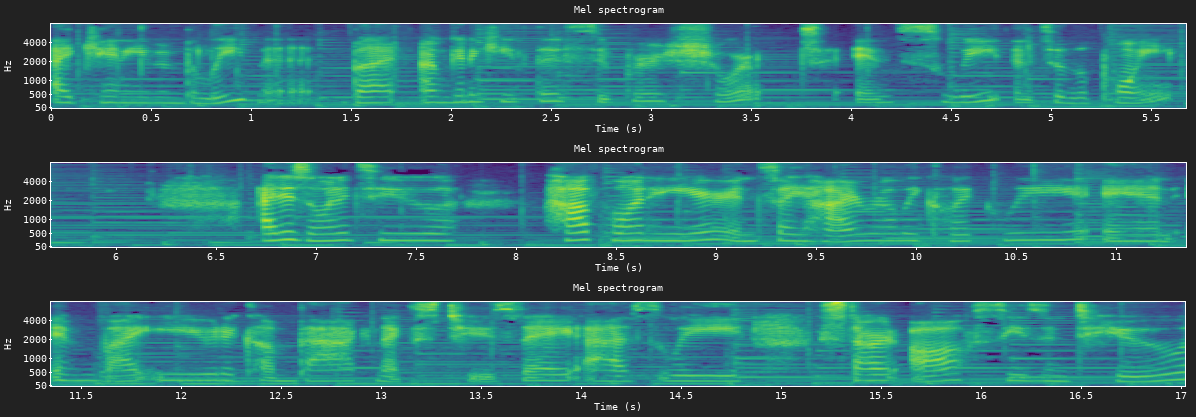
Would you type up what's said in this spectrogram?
I can't even believe it. But I'm going to keep this super short and sweet and to the point. I just wanted to hop on here and say hi really quickly and invite you to come back next Tuesday as we start off season two.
